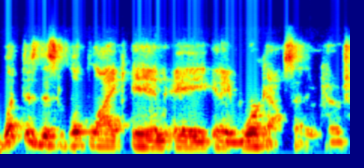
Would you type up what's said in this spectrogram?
what does this look like in a in a workout setting, Coach?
